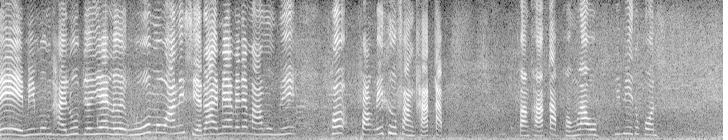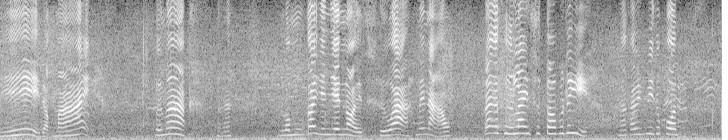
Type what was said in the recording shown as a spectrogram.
นี่มีมุมถ่ายรูปเยอะแยะเลย โอ้โห เมื่อวานนี่เสียดายแม่ไม่ได้มามุมนี้ เพราะฝั่งนี้คือฝั่งขา ฝั่งขากลับของเราพี่ๆทุกคน นี่ดอกไม้สวยมากนะลมก็เย็นๆหน่อยถือว่าไม่หนาวนั่นก็คือไร่สตรอเบอรี่นะคะพี่ๆทุกคนไป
